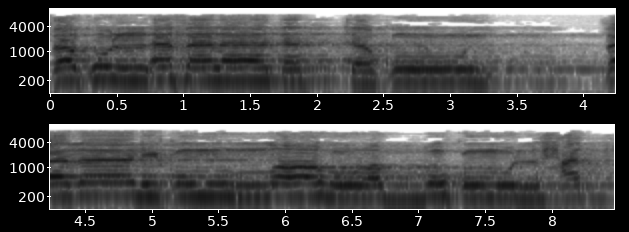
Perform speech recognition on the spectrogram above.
فقل افلا تتقون فذلكم الله ربكم الحق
